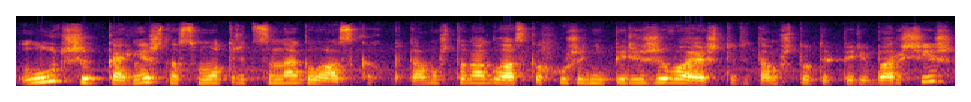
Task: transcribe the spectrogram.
Лучше, конечно, смотрится на глазках, потому что на глазках уже не переживаешь, что ты там что-то переборщишь.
